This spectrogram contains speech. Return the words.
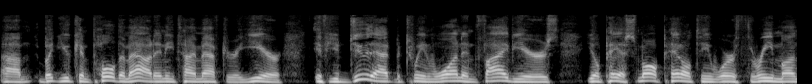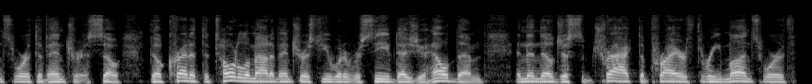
Um, but you can pull them out anytime after a year. If you do that between one and five years, you'll pay a small penalty worth three months worth of interest. So they'll credit the total amount of interest you would have received as you held them, and then they'll just subtract the prior three months worth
